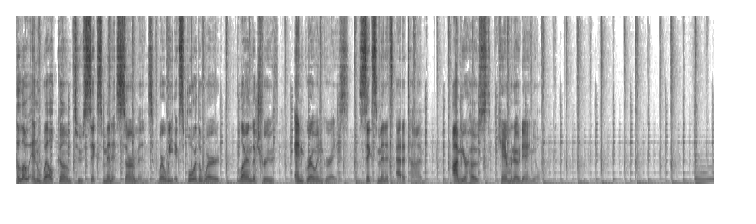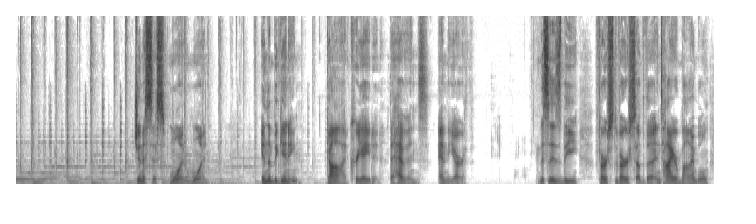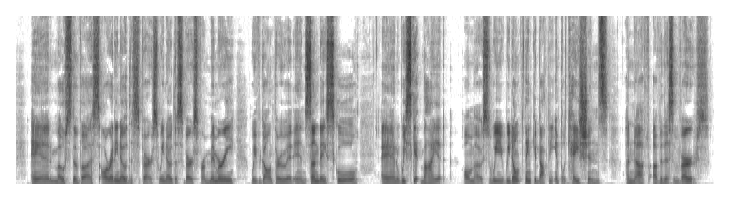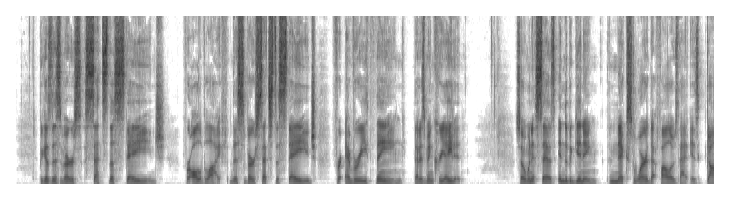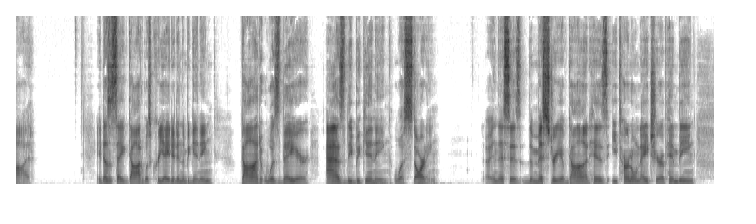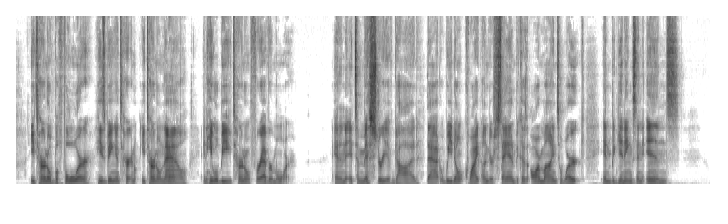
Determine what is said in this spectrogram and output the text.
Hello and welcome to 6 Minute Sermons, where we explore the Word, learn the truth, and grow in grace, 6 minutes at a time. I'm your host, Cameron O'Daniel. Genesis 1 1. In the beginning, God created the heavens and the earth. This is the first verse of the entire Bible and most of us already know this verse. We know this verse from memory. We've gone through it in Sunday school and we skip by it almost. We we don't think about the implications enough of this verse. Because this verse sets the stage for all of life. This verse sets the stage for everything that has been created. So when it says in the beginning, the next word that follows that is God. It doesn't say God was created in the beginning. God was there as the beginning was starting. Uh, and this is the mystery of God, his eternal nature of him being eternal before, he's being eternal, eternal now, and he will be eternal forevermore. And it's a mystery of God that we don't quite understand because our minds work in beginnings and ends.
